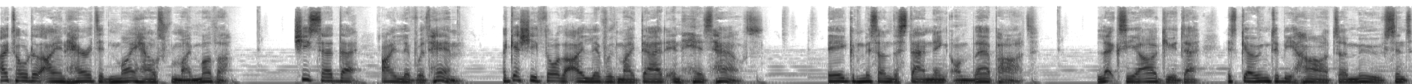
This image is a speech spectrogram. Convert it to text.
I told her I inherited my house from my mother. She said that I live with him. I guess she thought that I live with my dad in his house. Big misunderstanding on their part. Lexi argued that it's going to be hard to move since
